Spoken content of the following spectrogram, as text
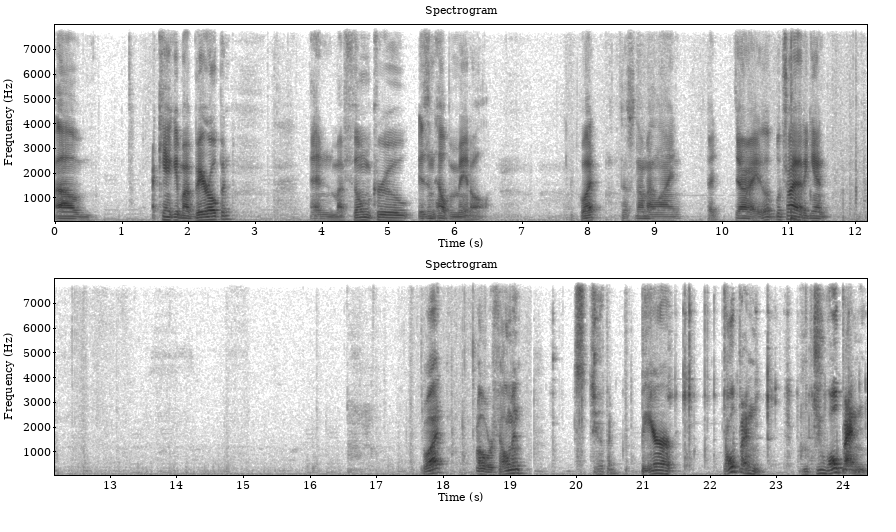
Um, I can't get my beer open and my film crew isn't helping me at all. What? That's not my line. Uh, all right, we'll try that again. What? Oh, we're filming? Stupid beer. Open. Don't you open.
